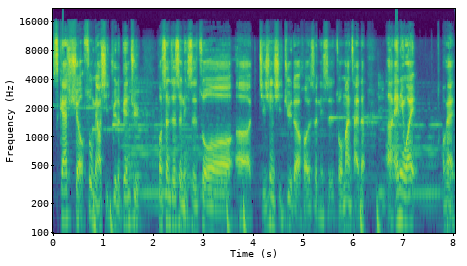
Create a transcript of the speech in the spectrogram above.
sketch show 素描喜剧的编剧，或甚至是你是做呃即兴喜剧的，或者是你是做漫才的，呃，anyway，OK，、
